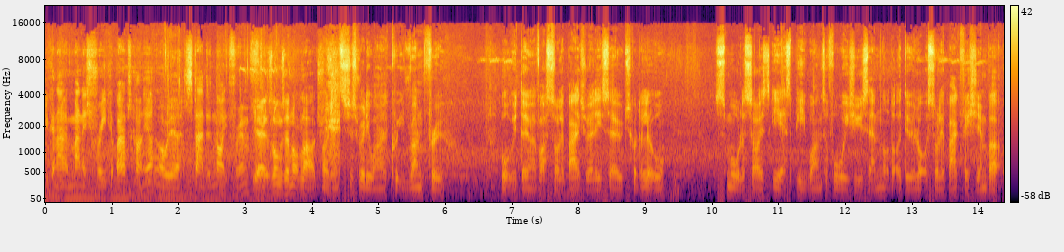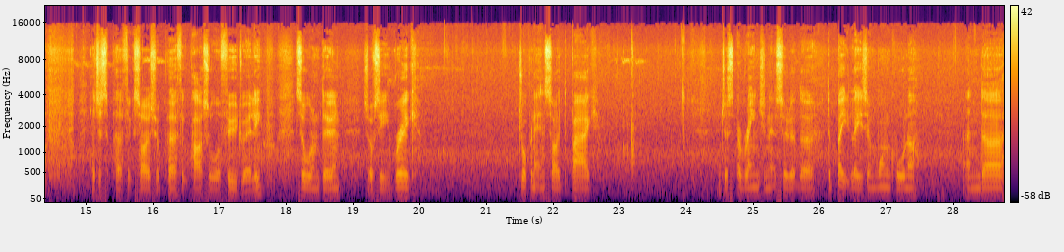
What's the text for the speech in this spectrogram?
you can uh, manage three kebabs, can't you? Oh yeah. Standard night for him. Yeah, as long as they're not large. I just really want to quickly run through what we're doing with our solid bags really. So just got the little smaller sized ESP ones. I've always used them. Not that I do a lot of solid bag fishing, but they're just a perfect size for a perfect parcel of food really. So all I'm doing is obviously rig, dropping it inside the bag, and just arranging it so that the, the bait lays in one corner and uh,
